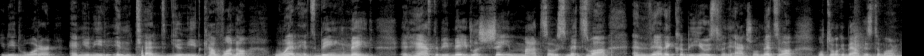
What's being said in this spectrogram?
you need water, and you need intent. You need kavana when it's being made. It has to be made l'shem matzos mitzvah, and then it could be used for the actual mitzvah. We'll talk about this tomorrow.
